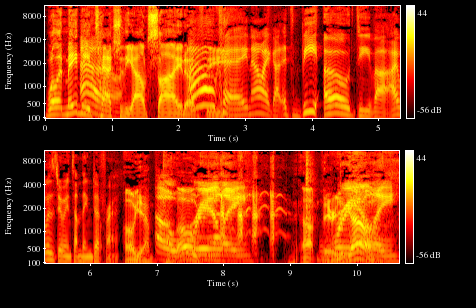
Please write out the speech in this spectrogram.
Well, it may be attached to the outside of the. Okay, now I got it. It's B O diva. I was doing something different. Oh yeah. Oh, really? Oh, there you go. really?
